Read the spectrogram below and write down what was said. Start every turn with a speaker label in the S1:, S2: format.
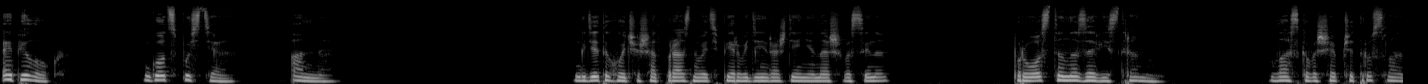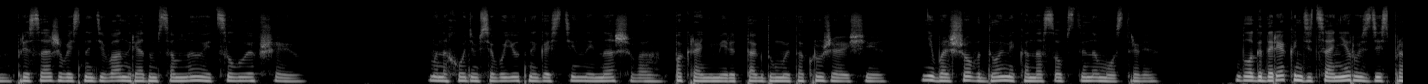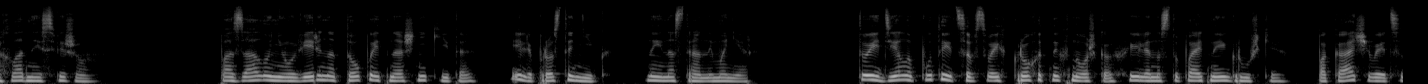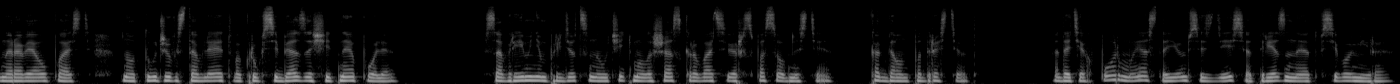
S1: Эпилог. Год спустя. Анна. Где ты хочешь отпраздновать первый день рождения нашего сына? Просто назови страну. Ласково шепчет Руслан, присаживаясь на диван рядом со мной и целуя в шею. Мы находимся в уютной гостиной нашего, по крайней мере, так думают окружающие, небольшого домика на собственном острове. Благодаря кондиционеру здесь прохладно и свежо. По залу неуверенно топает наш Никита, или просто Ник, на иностранный манер. То и дело путается в своих крохотных ножках или наступает на игрушки, покачивается, норовя упасть, но тут же выставляет вокруг себя защитное поле. Со временем придется научить малыша скрывать сверхспособности, когда он подрастет. А до тех пор мы остаемся здесь, отрезанные от всего мира.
